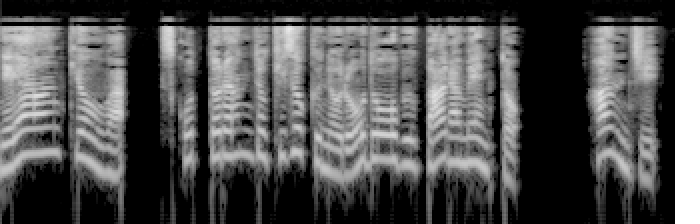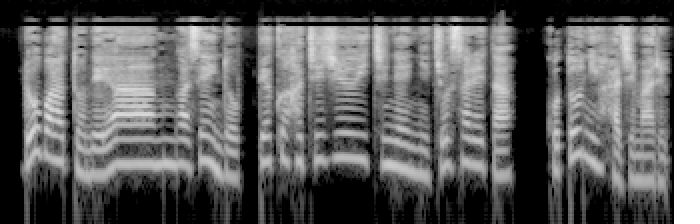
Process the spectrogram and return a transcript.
ネアーン卿は、スコットランド貴族のロード・オブ・パーラメント。判事、ロバート・ネアーンが1681年に叙されたことに始まる。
